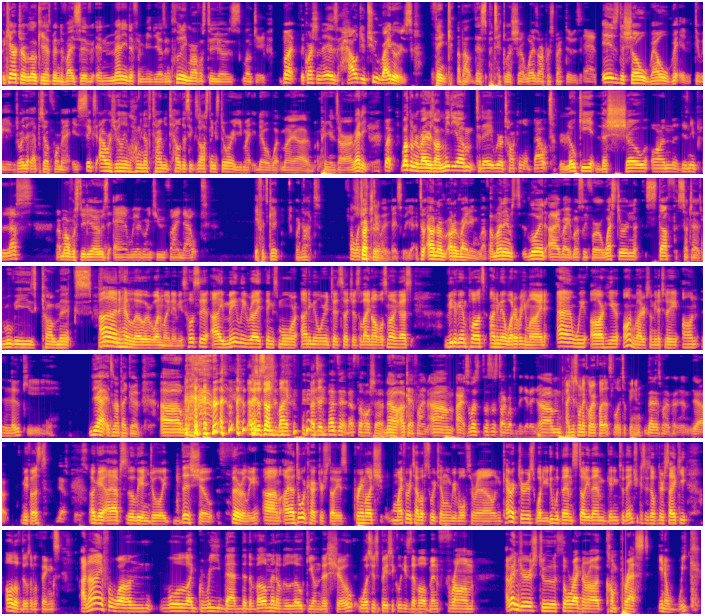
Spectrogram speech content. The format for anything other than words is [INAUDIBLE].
The character of Loki has been divisive in many different medias, including Marvel Studios' Loki. But the question is, how do two writers think about this particular show? What is our perspectives? And is the show well written? Do we enjoy the episode format? Is six hours really long enough time to tell this exhausting story? You might know what my uh, opinions are already. But welcome to Writers on Medium. Today we are talking about Loki, the show on Disney Plus by Marvel Studios, and we are going to find out if it's good or not. Or what does it do? Structurally, basically, yeah. It's on a, on a writing level. Uh, my name is Lloyd. I write mostly for Western stuff, such as movies, comics. And hello everyone, my name is Jose. I mainly write things more anime oriented, such as light novels, mangas, video game plots, anime, whatever you mind. And we are here on Writers on Media today on Loki. Yeah, it's not that good. Um, [LAUGHS] Episode's done. Bye. That's it. That's it. That's the whole show. No, okay, fine. Um, all right. So let's let's just talk about the beginning. Um, I just want to clarify that's Lloyd's opinion. that is my opinion. Yeah. Me first. Yes, please. Okay, I absolutely enjoyed this show thoroughly. Um, I adore character studies. Pretty much, my favorite type of storytelling revolves around characters. What do you do with them? Study them, getting to the intricacies of their psyche, all of those little things. And I, for one, will agree that the development of Loki on this show was just basically his development from Avengers to Thor Ragnarok compressed in a week.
